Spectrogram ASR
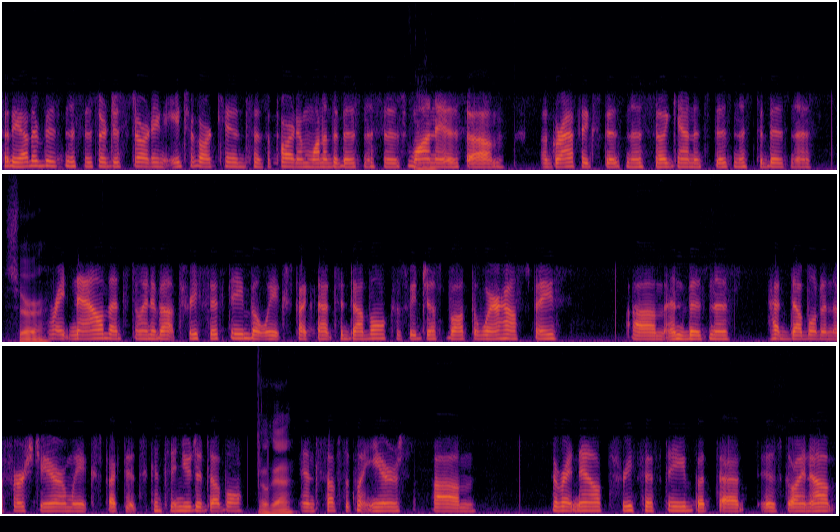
so the other businesses are just starting. Each of our kids has a part in one of the businesses. Mm-hmm. One is um, a graphics business. So again, it's business to business. Sure. Right now, that's doing about 350, but we expect that to double because we just bought the warehouse space, um, and business had doubled in the first year, and we expect it to continue to double. Okay. In subsequent years. Um, so right now, 350, but that is going up.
